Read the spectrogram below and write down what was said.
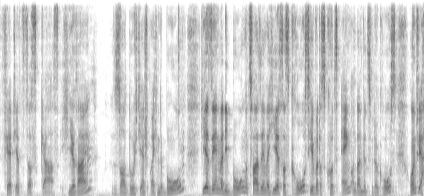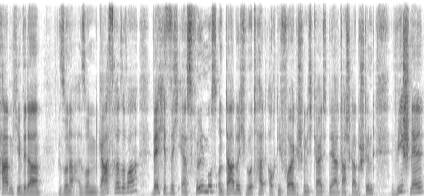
fährt jetzt das Gas hier rein. So, durch die entsprechende Bohrung. Hier sehen wir die Bohrung. Und zwar sehen wir, hier ist das groß, hier wird das kurz eng und dann wird es wieder groß. Und wir haben hier wieder so, eine, so ein Gasreservoir, welches sich erst füllen muss und dadurch wird halt auch die Feuergeschwindigkeit der Dashka bestimmt. Wie schnell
